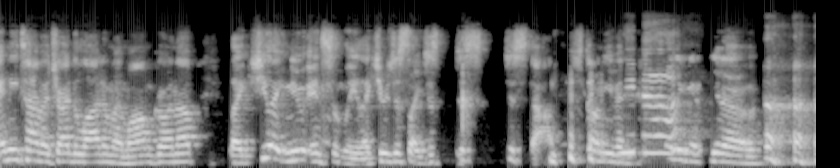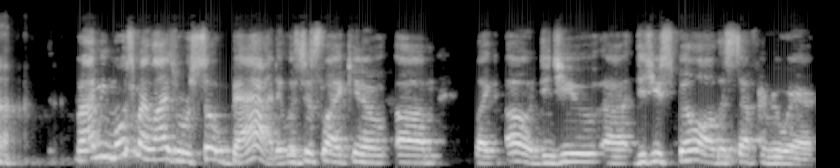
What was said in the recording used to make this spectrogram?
anytime I tried to lie to my mom growing up, like she like knew instantly. Like she was just like just just just stop. Just don't even, Yeah. don't even you know. But I mean, most of my lies were so bad. It was just like you know, um, like oh, did you uh, did you spill all this stuff everywhere?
